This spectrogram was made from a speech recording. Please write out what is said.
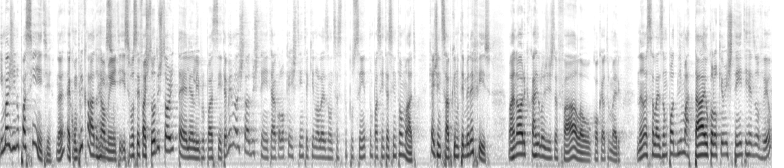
Imagina o paciente, né? É complicado, realmente. E se você faz todo o storytelling ali para o paciente, é a mesma história do stent. Ah, coloquei stent aqui numa lesão de 60% no paciente assintomático, que a gente sabe que não tem benefício. Mas na hora que o cardiologista fala, ou qualquer outro médico, não, essa lesão pode lhe matar, eu coloquei um stent e resolveu.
